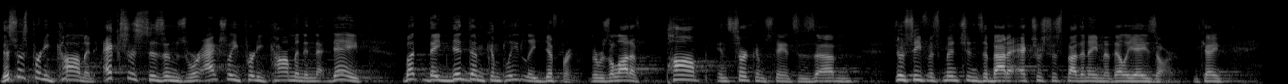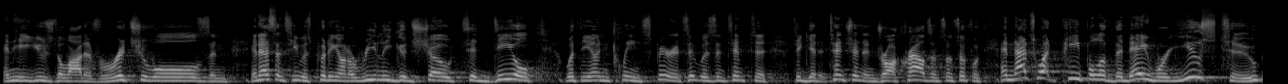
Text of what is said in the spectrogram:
this was pretty common. Exorcisms were actually pretty common in that day, but they did them completely different. There was a lot of pomp and circumstances. Um, Josephus mentions about an exorcist by the name of Eleazar, okay? And he used a lot of rituals, and in essence, he was putting on a really good show to deal with the unclean spirits. It was an attempt to, to get attention and draw crowds and so on and so forth. And that's what people of the day were used to,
